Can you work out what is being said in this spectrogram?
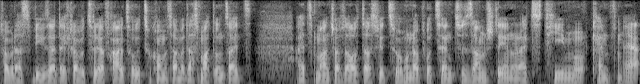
ich glaube dass wie gesagt ich glaube zu der Frage zurückzukommen ist aber das macht uns als als Mannschaft aus, dass wir zu 100 Prozent zusammenstehen und als Team kämpfen. Ja.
